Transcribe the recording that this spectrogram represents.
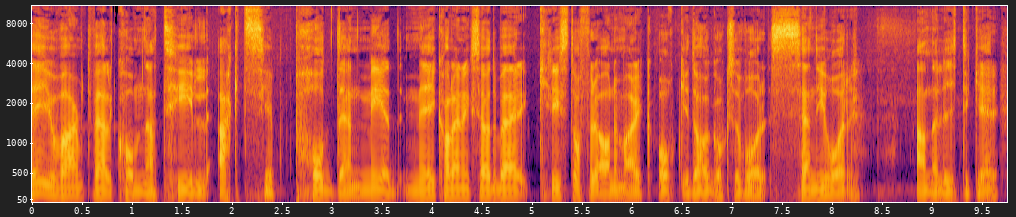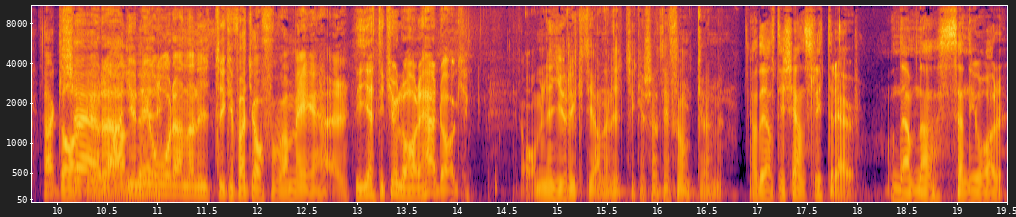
Hej och varmt välkomna till Aktiepodden med mig Karl-Henrik Söderberg, Kristoffer Anemark och idag också vår senior analytiker Tack Dag kära Rolander. junioranalytiker för att jag får vara med här. Det är jättekul att ha dig här Dag. Ja, men ni är ju riktiga analytiker så att det funkar. Ja, det är alltid känsligt det där att nämna senior.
